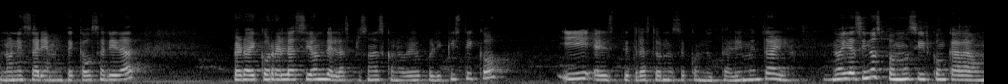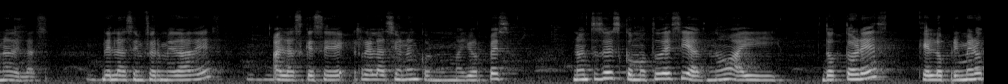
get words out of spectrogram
no necesariamente causalidad, pero hay correlación de las personas con ovario poliquístico y este, trastornos de conducta alimentaria. ¿no? Y así nos podemos ir con cada una de las, de las enfermedades a las que se relacionan con un mayor peso. ¿no? Entonces, como tú decías, ¿no? hay doctores que lo primero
